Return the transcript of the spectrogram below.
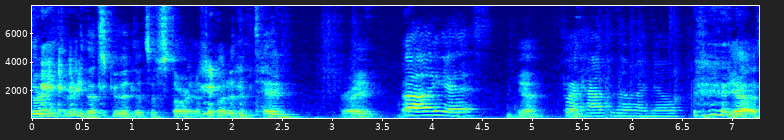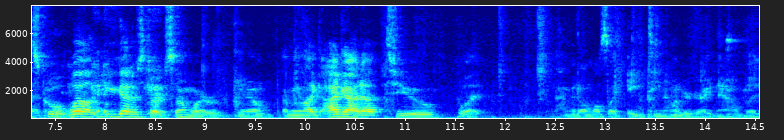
Thirty-three. That's good. That's a start. That's better than ten, right? Well, yes. Yeah. For half of them, I know. Yeah, that's cool. Well, you got to start somewhere, you know. I mean, like I got up to what? I'm at almost like 1800 right now, but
